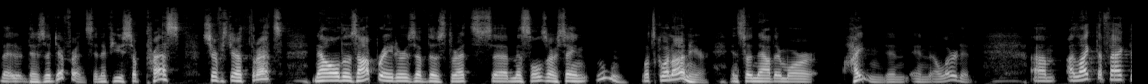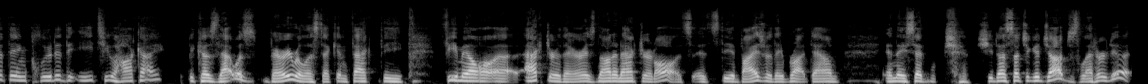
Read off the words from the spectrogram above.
there's a difference. And if you suppress surface air threats, now all those operators of those threats uh, missiles are saying, hmm, what's going on here? And so now they're more heightened and, and alerted. Um, I like the fact that they included the E2 Hawkeye because that was very realistic. In fact, the female uh, actor there is not an actor at all. It's it's the advisor they brought down, and they said she does such a good job, just let her do it.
